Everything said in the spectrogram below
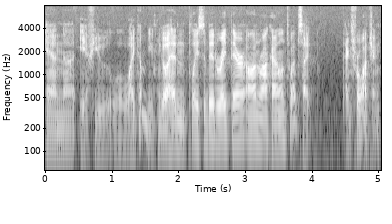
And uh, if you like them, you can go ahead and place a bid right there on Rock Island's website. Thanks for watching.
